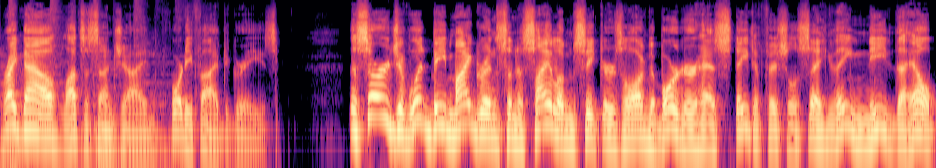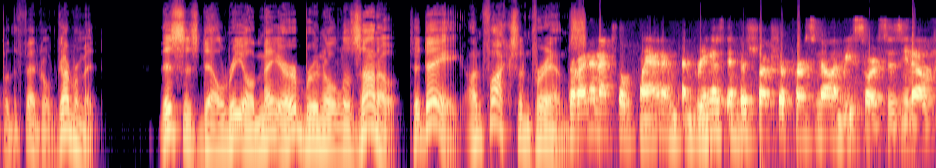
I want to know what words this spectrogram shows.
Right now, lots of sunshine, 45 degrees. The surge of would be migrants and asylum seekers along the border has state officials saying they need the help of the federal government. This is Del Rio Mayor Bruno Lozano today on Fox and Friends. Provide an actual plan and, and, bring us infrastructure, personnel, and resources. You know,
